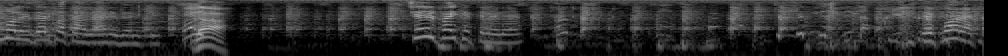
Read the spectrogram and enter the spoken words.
కొమ్మలకి సరిపోతావు ఆడేదానికి దా. చేతులు పైకి ఎత్తినానా రేపు పోరట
